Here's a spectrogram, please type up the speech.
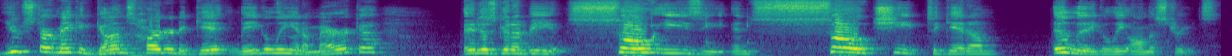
you start making guns harder to get legally in America, it is going to be so easy and so cheap to get them illegally on the streets.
